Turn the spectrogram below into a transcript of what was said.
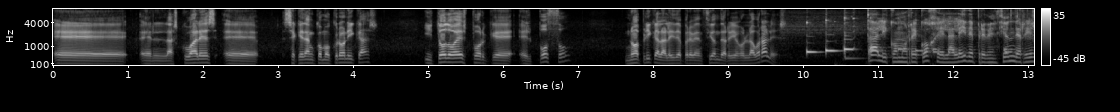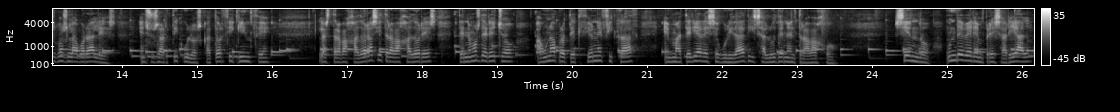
en las cuales se quedan como crónicas y todo es porque el pozo no aplica la ley de prevención de riesgos laborales. Tal y como recoge la Ley de Prevención de Riesgos Laborales en sus artículos 14 y 15, las trabajadoras y trabajadores tenemos derecho a una protección eficaz en materia de seguridad y salud en el trabajo, siendo un deber empresarial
